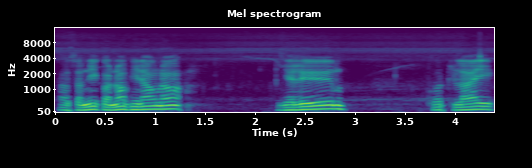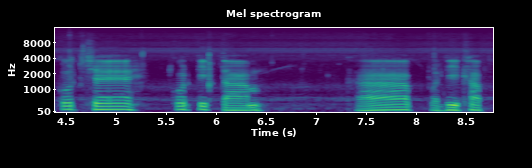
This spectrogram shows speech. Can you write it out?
เอาสำนี้ก่อนเนาะพี่น้องเนาะอย่าลืม กดไลค์กดแชร์ กดติดตาม ครับสวัสดีครับ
